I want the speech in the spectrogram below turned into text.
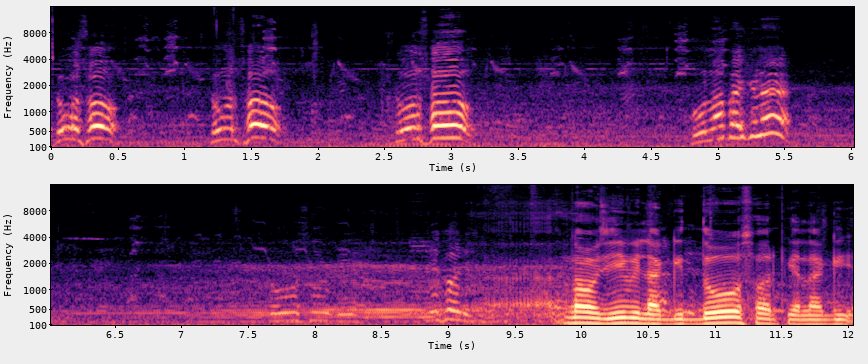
200 200 200 ਬੋਲਾ ਭਾਈ ਕਿਨੇ ਦੇਖੋ ਜੀ ਲਓ ਜੀ ਇਹ ਵੀ ਲੱਗ ਗਈ 200 ਰੁਪਏ ਲੱਗ ਗਈ।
